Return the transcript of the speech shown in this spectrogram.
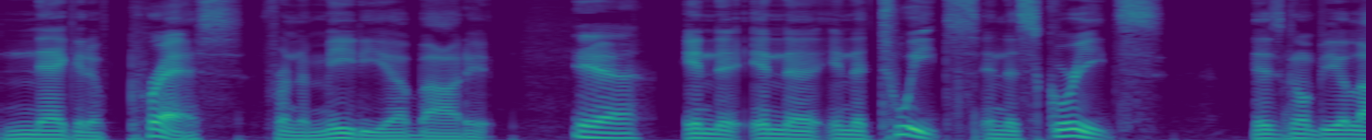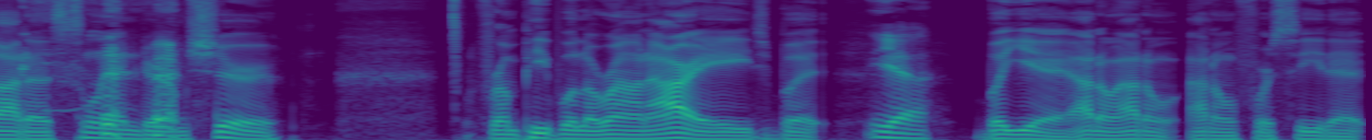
negative press from the media about it. Yeah. In the in the in the tweets in the screets, there's going to be a lot of slander, I'm sure, from people around our age. But yeah, but yeah, I don't I don't I don't foresee that.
